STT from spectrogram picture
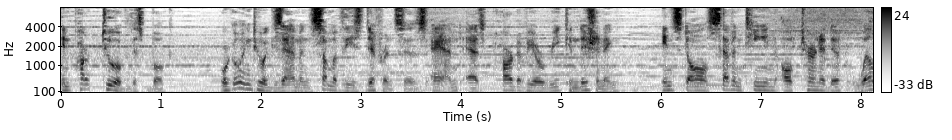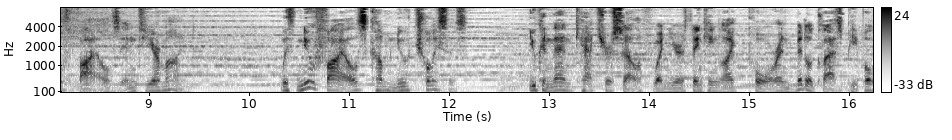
In part two of this book, we're going to examine some of these differences and, as part of your reconditioning, install 17 alternative wealth files into your mind. With new files come new choices. You can then catch yourself when you're thinking like poor and middle-class people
